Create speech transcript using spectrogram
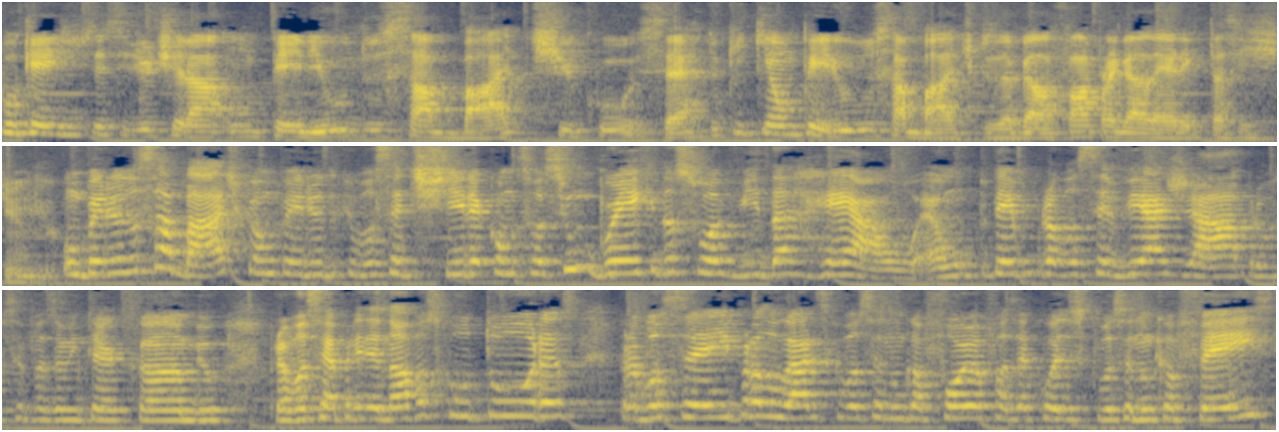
Porque a gente decidiu tirar um período sabático, certo? O que, que é um período sabático, Isabela? Fala pra galera que tá assistindo. Um período sabático é um período que você tira como se fosse um break da sua vida real. É um tempo pra você viajar, pra você fazer um intercâmbio, pra você aprender novas culturas, pra você ir pra lugares que você nunca foi ou fazer coisas que você nunca fez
